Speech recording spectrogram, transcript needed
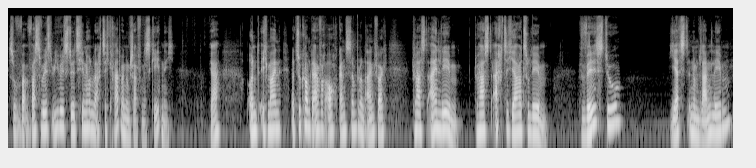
So, was willst, wie willst du jetzt hier eine 180-Grad-Wendung schaffen? Das geht nicht. Ja? Und ich meine, dazu kommt einfach auch ganz simpel und einfach, du hast ein Leben. Du hast 80 Jahre zu leben. Willst du jetzt in einem Land leben,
